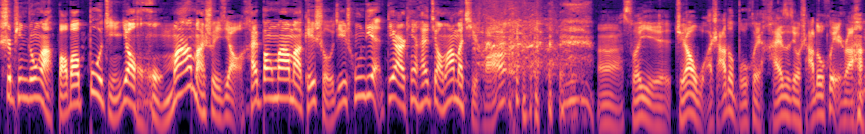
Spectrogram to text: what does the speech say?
视频中啊，宝宝不仅要哄妈妈睡觉，还帮妈妈给手机充电，第二天还叫妈妈起床。嗯，所以只要我啥都不会，孩子就啥都会，是吧？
